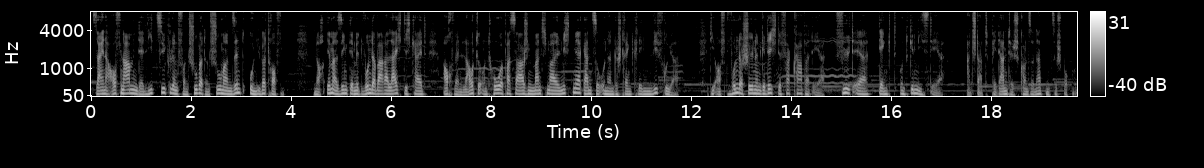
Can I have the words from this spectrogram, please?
Seine Aufnahmen der Liedzyklen von Schubert und Schumann sind unübertroffen. Noch immer singt er mit wunderbarer Leichtigkeit, auch wenn laute und hohe Passagen manchmal nicht mehr ganz so unangestrengt klingen wie früher. Die oft wunderschönen Gedichte verkörpert er, fühlt er, denkt und genießt er, anstatt pedantisch Konsonanten zu spucken.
